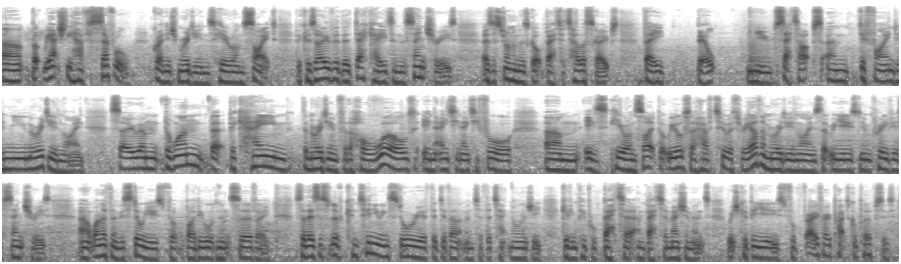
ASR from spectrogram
Uh, but we actually have several Greenwich meridians here on site because over the decades and the centuries, as astronomers got better telescopes, they built new setups and defined a new meridian line. So um, the one that became the meridian for the whole world in 1884 um, is here on site, but we also have two or three other meridian lines that were used in previous centuries. Uh, one of them is still used for, by the Ordnance Survey. So there's a sort of continuing story of the development of the technology, giving people better and better measurements, which could be used for very, very practical purposes.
